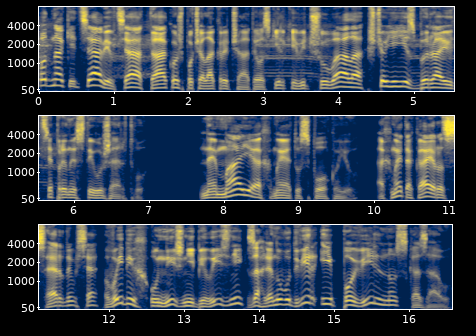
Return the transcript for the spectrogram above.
Однак і ця вівця також почала кричати, оскільки відчувала, що її збираються принести у жертву. Немає Ахмету спокою. Ахмет Акай розсердився, вибіг у нижній білизні, заглянув у двір і повільно сказав.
